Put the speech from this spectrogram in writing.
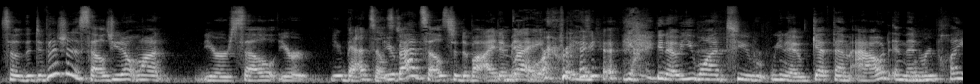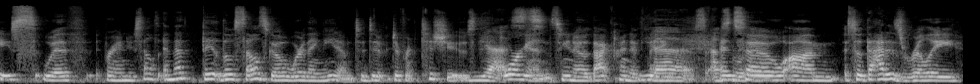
So the division of cells you don't want your cell your Your bad cells. your bad cells to divide and make Right. more, right? yeah. You know, you want to, you know, get them out and then Mm-hmm. replace with brand new cells, and that they, those cells go where they need them to di- different tissues, Yes. organs, you know, that kind of thing. Yes, absolutely. And so, um, so that is really,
